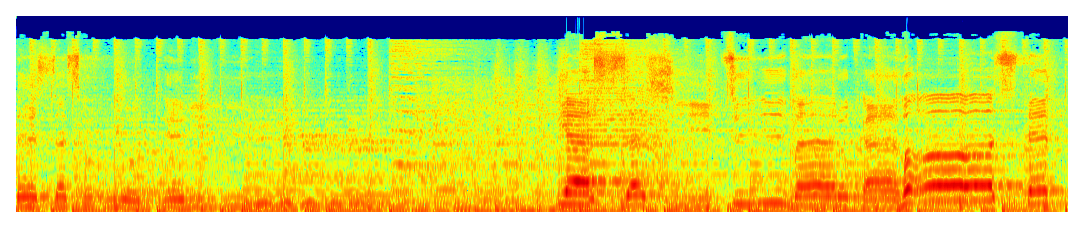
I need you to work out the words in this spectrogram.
な誘ってみる。優しい妻の顔を捨てて。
